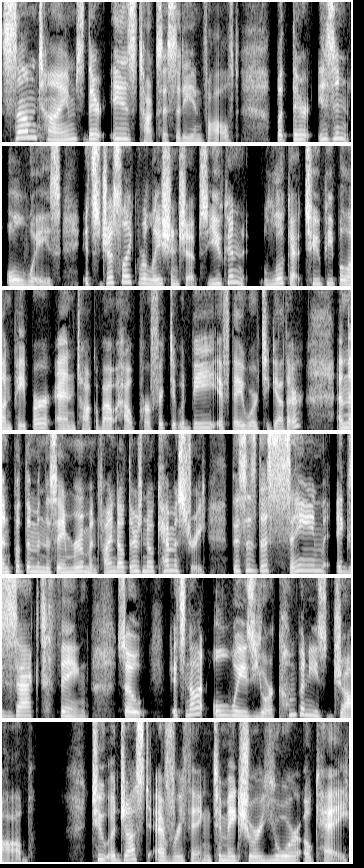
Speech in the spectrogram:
Sometimes there is toxicity involved, but there isn't always. It's just like relationships. You can look at two people on paper and talk about how perfect it would be if they were together, and then put them in the same room and find out there's no chemistry. This is the same exact thing. So it's not always your company's job to adjust everything to make sure you're okay.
